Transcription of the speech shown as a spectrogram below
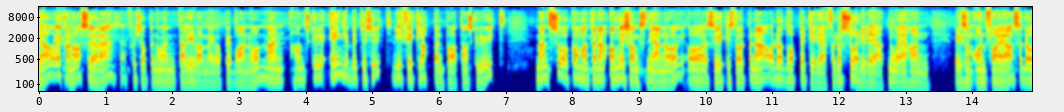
Ja, og jeg kan avsløre. Jeg får håpe noen tar livet av meg oppe i Brann nå, men han skulle egentlig byttes ut. Vi fikk lappen på at han skulle ut. Men så kom han til den andre sjansen igjen òg, og så gikk i stolpen der, og da droppet de det. For da så de det at nå er han liksom on fire, så da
